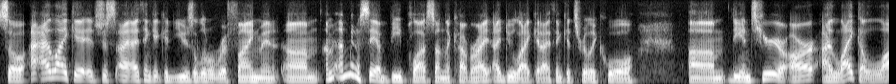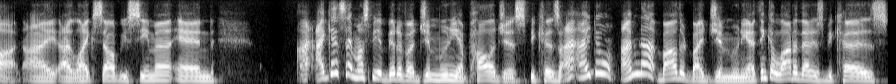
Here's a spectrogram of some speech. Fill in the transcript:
So I, I like it. It's just I, I think it could use a little refinement. Um, I'm I'm going to say a B plus on the cover. I, I do like it. I think it's really cool. Um, the interior art I like a lot. I I like Sal Buscema and. I, I guess I must be a bit of a Jim Mooney apologist because I, I don't I'm not bothered by Jim Mooney. I think a lot of that is because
